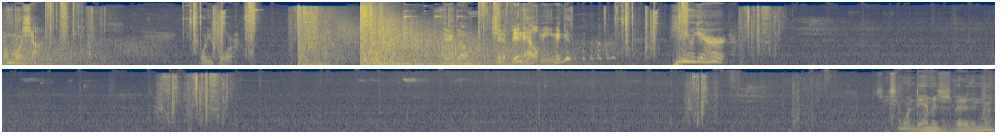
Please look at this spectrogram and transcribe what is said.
One more shot. 44. There we go. Should have been help me, nigga. he didn't even get hurt. Sixty-one damage is better than none.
